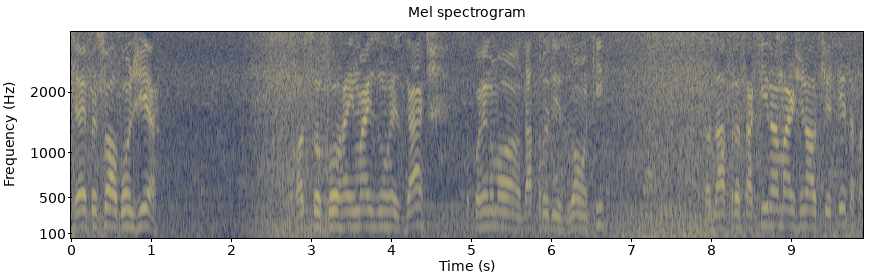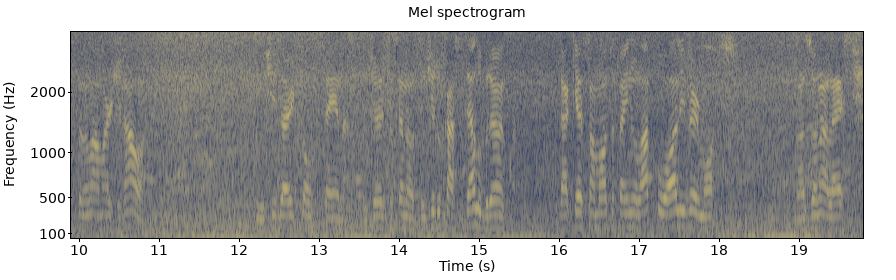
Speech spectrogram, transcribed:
E aí pessoal, bom dia. Auto Socorro aí mais um resgate. Socorrendo uma Dafra Horizon aqui. Essa Dafra tá aqui na Marginal Tietê Tá passando lá a Marginal, ó. Sentido Ayrton Senna. Sentido Ayrton Senna não, sentido Castelo Branco. Daqui essa moto tá indo lá pro Oliver Motos Na Zona Leste.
